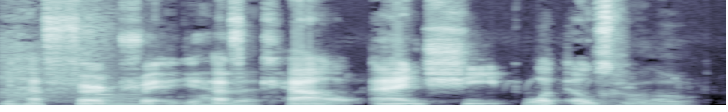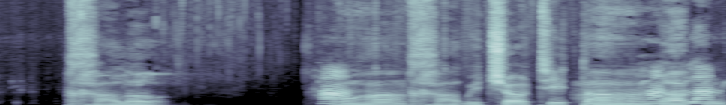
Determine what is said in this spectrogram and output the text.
You have fur Ah, trade, you have cow and sheep. What else do you want? Khalo. Khalo. Ha. Oha. Khalo. Wicho tita. Ha. Ha, Blam.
